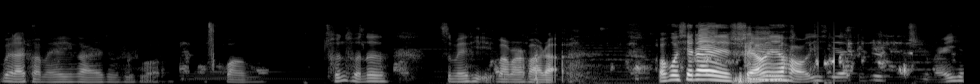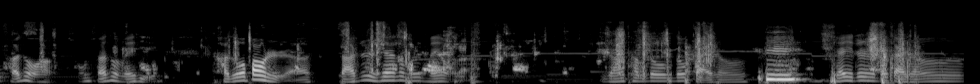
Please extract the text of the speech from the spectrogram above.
未来传媒应该就是说，往纯纯的自媒体慢慢发展。包括现在沈阳也好，一些就是纸媒、一些传统哈，从传统媒体，很多报纸啊、杂志现在都不是没有了，然后他们都都改成，嗯，前一阵子都改成。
